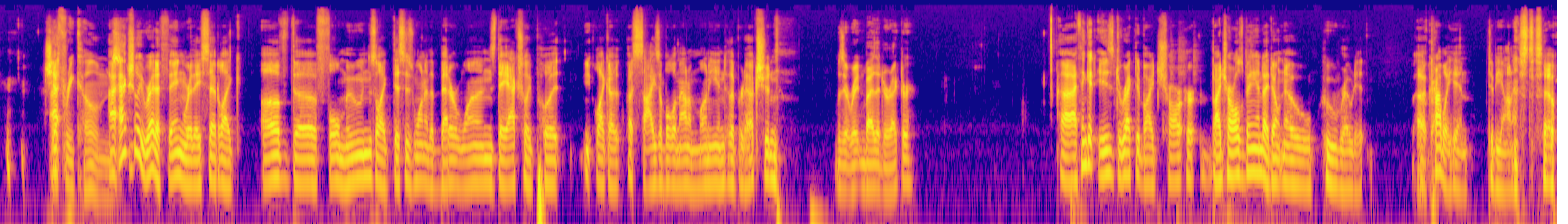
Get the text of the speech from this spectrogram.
Jeffrey Combs. I actually read a thing where they said like of the full moons, like this is one of the better ones. They actually put like a, a sizable amount of money into the production. was it written by the director? Uh, I think it is directed by Char- by Charles Band. I don't know who wrote it. Uh, Okay. probably him, to be honest. So,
